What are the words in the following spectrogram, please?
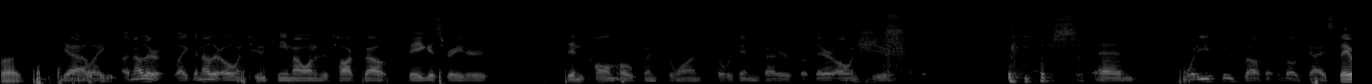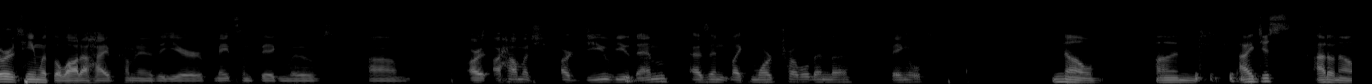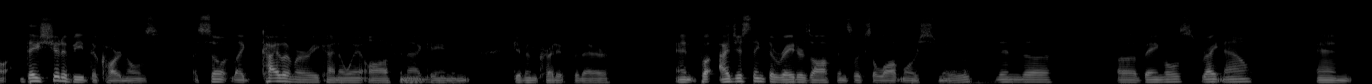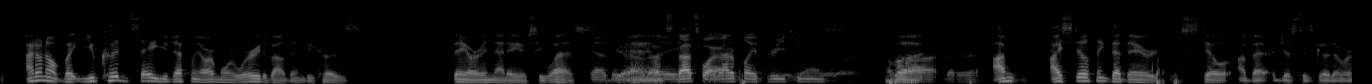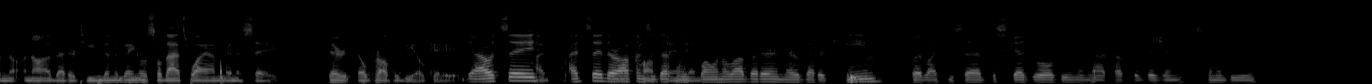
But yeah, like another like another 0 2 team I wanted to talk about. Vegas Raiders. Didn't call them Oakland for once, so we're getting better. But they're 0 2. and what do you think about th- those guys? They were a team with a lot of hype coming into the year. Made some big moves. Um, are, are how much are do you view them as in like more trouble than the Bengals? No, and I just I don't know. They should have beat the Cardinals. So like Kyler Murray kind of went off in that Mhm. game, and give him credit for there. And but I just think the Raiders' offense looks a lot more smooth than the uh, Bengals right now. And I don't know, but you could say you definitely are more worried about them because they are in that AFC West. yeah, they yeah, gotta that's play, that's why they I gotta was play gonna three say, yeah, they teams are. a But lot better. of I'm- team, I still think that they're still a better, just as good or not, not a better team than the mm-hmm. Bengals. So that's why I'm gonna say they're they'll probably be okay. yeah. yeah, I would say I'm, I'd say their more offense is confident in definitely them. flowing a lot better, and they're a better team. But like you said, the schedule being in that tough division, it's gonna be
